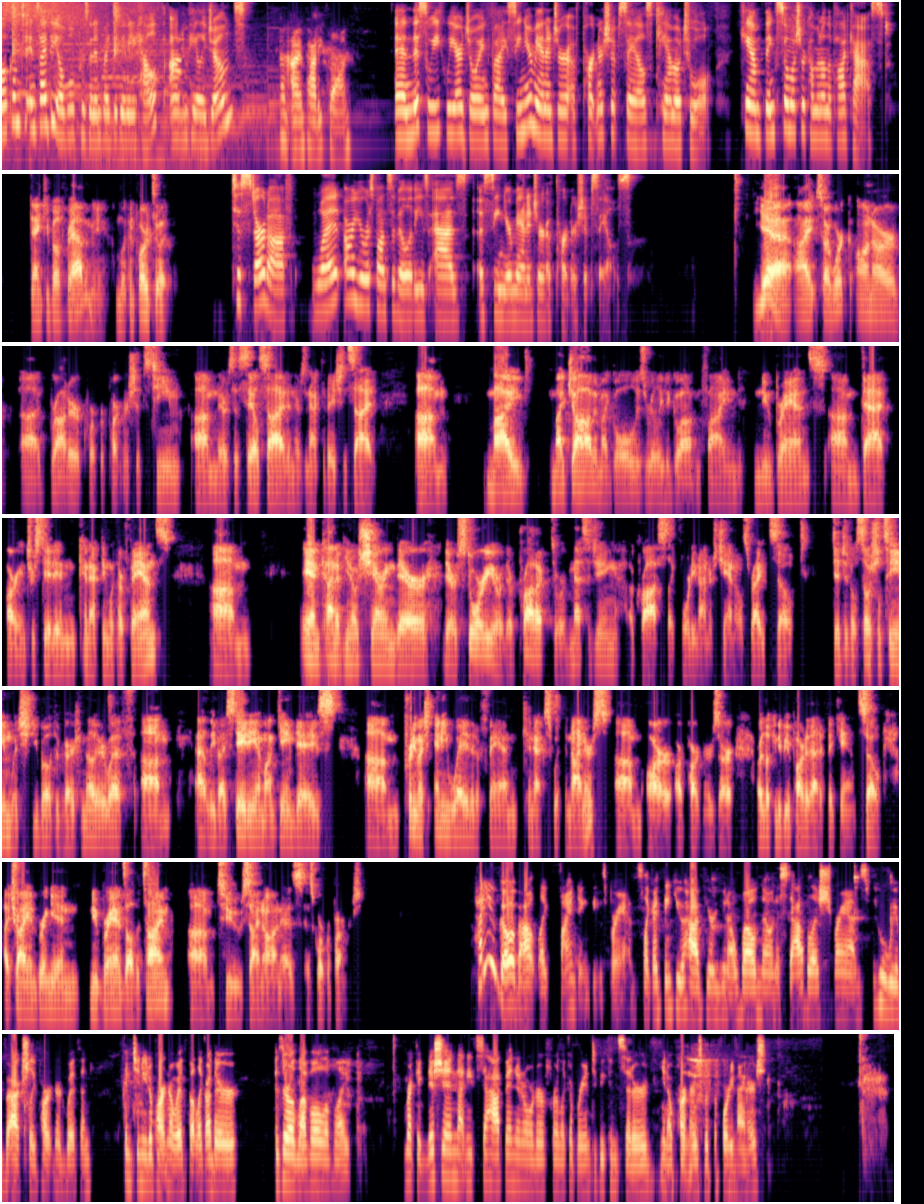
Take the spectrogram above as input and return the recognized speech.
Welcome to Inside the Oval, presented by Dignity Health. I'm Haley Jones. And I'm Patty Kwan. And this week we are joined by Senior Manager of Partnership Sales, Cam O'Toole. Cam, thanks so much for coming on the podcast. Thank you both for having me. I'm looking forward to it. To start off, what are your responsibilities as a senior manager of partnership sales? Yeah, I so I work on our uh, broader corporate partnerships team. Um, there's a sales side and there's an activation side. Um, my my job and my goal is really to go out and find new brands um, that are interested in connecting with our fans. Um, and kind of you know sharing their their story or their product or messaging across like 49ers channels right so digital social team which you both are very familiar with um, at levi stadium on game days. Um, pretty much any way that a fan connects with the niners um, our our partners are are looking to be a part of that if they can. So i try and bring in new brands all the time um, to sign on as as corporate partners. How do you go about like finding these brands? Like i think you have your you know well-known established brands who we've actually partnered with and continue to partner with but like are there is there a level of like recognition that needs to happen in order for like a brand to be considered you know partners with the 49ers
